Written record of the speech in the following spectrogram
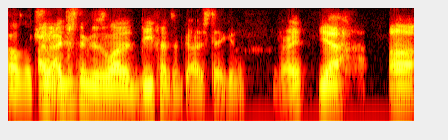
Oh, that's I, true. I just think there's a lot of defensive guys taken, right? Yeah. Uh,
